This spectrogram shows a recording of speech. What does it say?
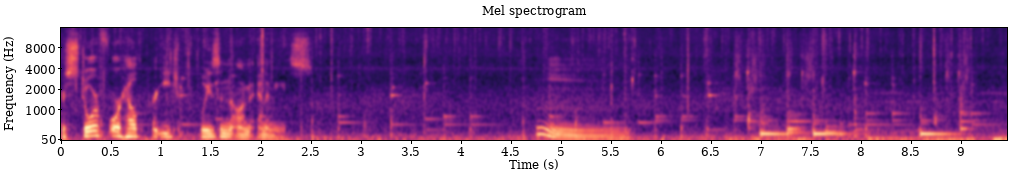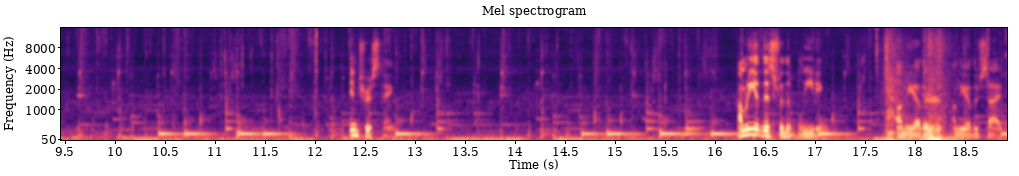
Restore four health per each poison on enemies. Hmm. Interesting. I'm gonna get this for the bleeding on the other on the other side.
